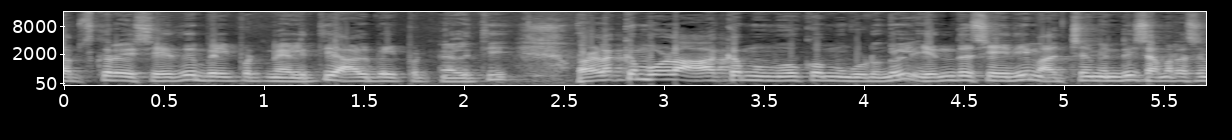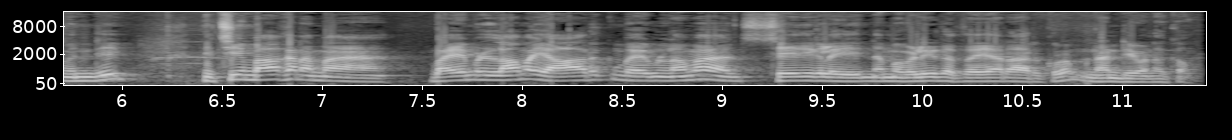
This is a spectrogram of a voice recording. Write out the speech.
சப்ஸ்கிரைப் செய்து பெல் பட்டன் அழுத்தி ஆள் பெல் பட்டன் அழுத்தி வழக்கம் போல ஆக்கமும் ஊக்கமும் கொடுங்கள். எந்த செய்தியும் அச்சமின்றி சமரசமின்றி நிச்சயமாக நம்ம பயமில்லாமல் யாருக்கும் பயமில்லாமல் செய்திகளை நம்ம வெளியிட தயாராக இருக்கிறோம். நன்றி வணக்கம்.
